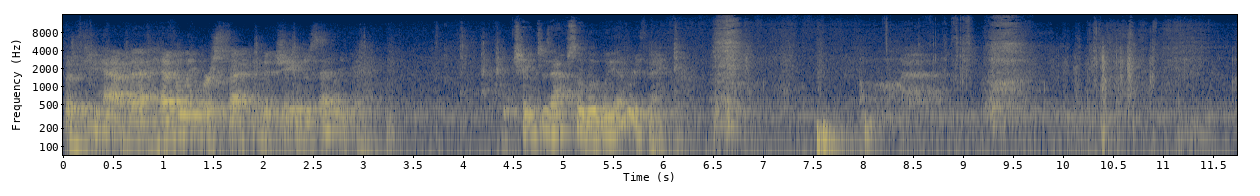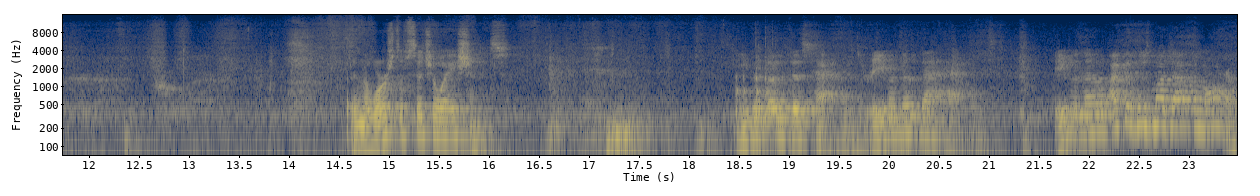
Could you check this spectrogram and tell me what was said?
but if you have that heavenly perspective, it changes everything. It changes absolutely everything. But in the worst of situations, even though this happens, or even though that happens, even though I could lose my job tomorrow,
